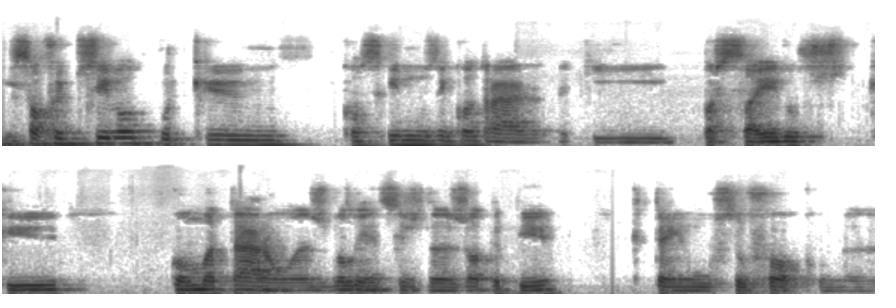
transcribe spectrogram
E só foi possível porque conseguimos encontrar aqui parceiros que comataram as valências da JP, que tem o seu foco na,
